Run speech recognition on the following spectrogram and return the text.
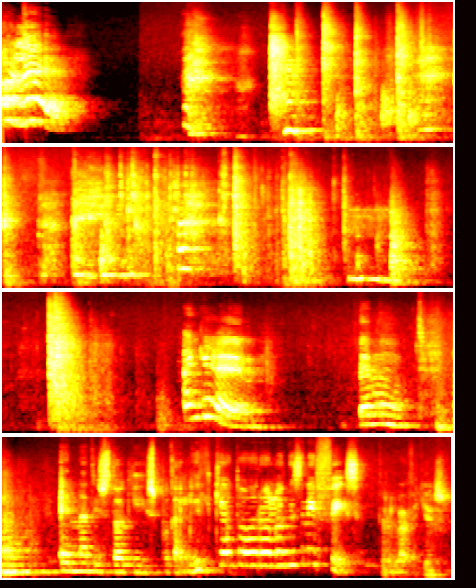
Ολέ! Άγγελε, πέ μου, ε, να της δώκεις που τα αλήθεια το ρόλο της νυφής. Τρελάθηκες.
